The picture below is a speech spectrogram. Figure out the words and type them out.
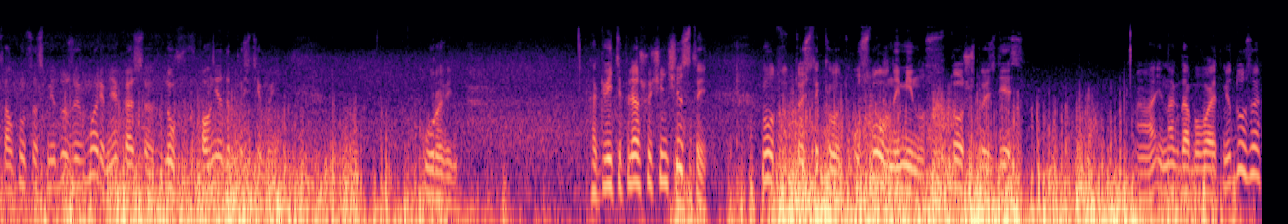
столкнуться с медузой в море, мне кажется, ну, вполне допустимый уровень. Как видите, пляж очень чистый. Ну, то, есть такой вот условный минус, то, что здесь иногда бывают медузы.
